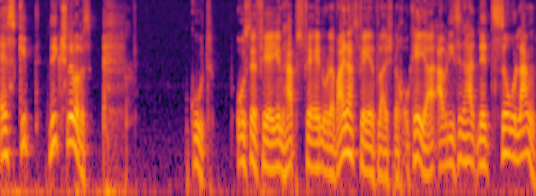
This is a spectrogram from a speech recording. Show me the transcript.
Es gibt nichts Schlimmeres. Gut, Osterferien, Herbstferien oder Weihnachtsferien vielleicht noch. Okay, ja, aber die sind halt nicht so lang.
